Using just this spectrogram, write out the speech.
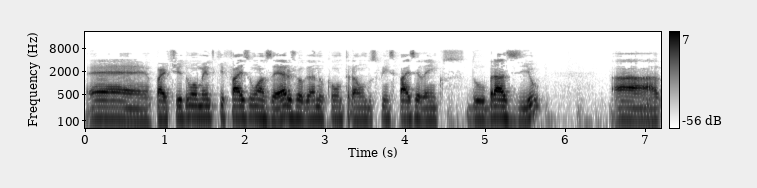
É, a partir do momento que faz 1 a 0 jogando contra um dos principais elencos do Brasil, a,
